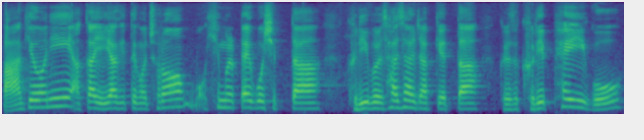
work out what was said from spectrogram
막연히 아까 이야기했던 것처럼 뭐 힘을 빼고 싶다, 그립을 살살 잡겠다. 그래서 그립 페이고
